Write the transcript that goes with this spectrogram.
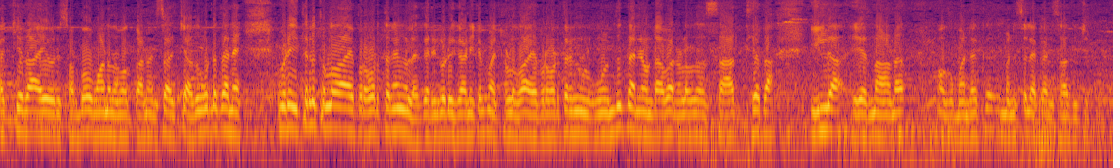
ആക്കിയതായ ഒരു സംഭവമാണ് നമുക്ക് കാണാൻ സാധിച്ചത്. അതുകൊണ്ട് തന്നെ ഇവിടെ ഇത്തരത്തിലുള്ളതായ പ്രവർത്തനങ്ങൾ കരിങ്കൊടി കാണിക്കൽ മറ്റുള്ളതായ പ്രവർത്തനങ്ങൾ ഒന്നും തന്നെ ഉണ്ടാവാനുള്ള സാധ്യത ഇല്ല എന്നാണ് നമുക്ക് മനസ്സിലാക്കാൻ സാധിച്ചിട്ടുള്ളത്.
